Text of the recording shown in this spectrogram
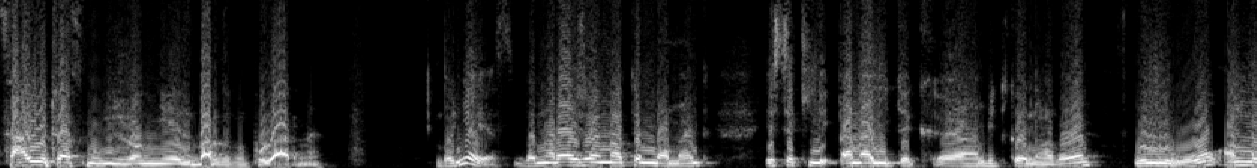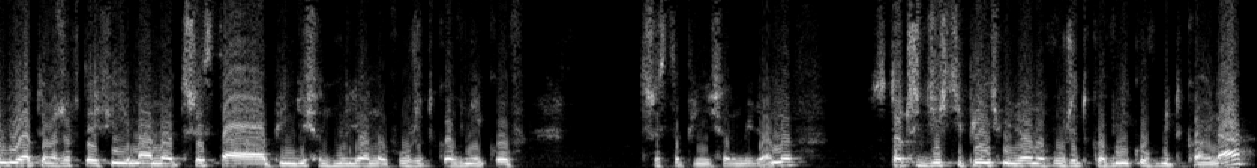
cały czas mówisz, że on nie jest bardzo popularny? Bo nie jest, bo na razie na ten moment jest taki analityk e, bitcoinowy, Willy Wu, on mówi o tym, że w tej chwili mamy 350 milionów użytkowników, 350 milionów? 135 milionów użytkowników Bitcoina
